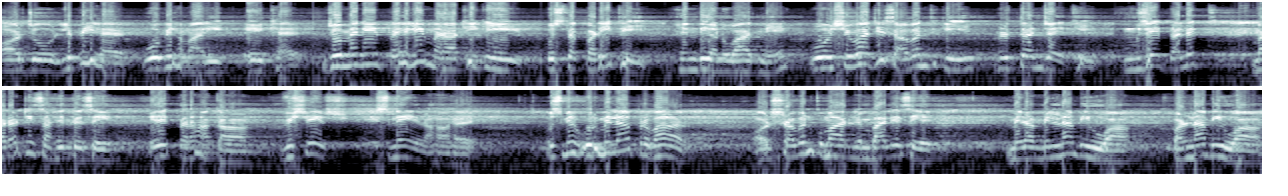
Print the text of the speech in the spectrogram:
और जो लिपि है, वो भी हमारी एक है। जो मैंने पहली मराठी की पुस्तक पढ़ी थी, हिंदी अनुवाद में, वो शिवाजी सावंत की मृत्युंजय थी। मुझे दलित मराठी साहित्य से एक तरह का विशेष स्नेह रहा है। उसमें उर्मिला प्रवार और श्रवण कुमार लिम्बाले से मेरा मिलना भी हुआ, पढ़ना भी हुआ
